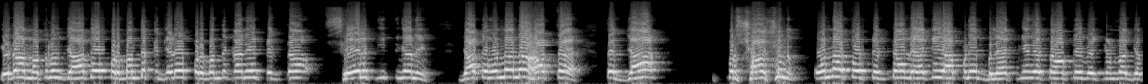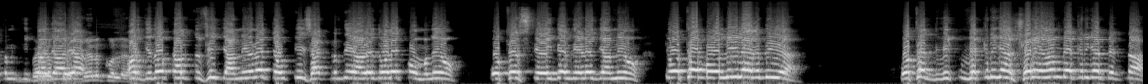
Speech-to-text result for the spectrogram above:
ਇਹਦਾ ਮਤਲਬ ਜਾਂ ਤੇ ਪ੍ਰਬੰਧਕ ਜਿਹੜੇ ਪ੍ਰਬੰਧਕਾਂ ਨੇ ਟਿਕਟਾਂ ਸੇਲ ਕੀਤੀਆਂ ਨੇ ਜਾਂ ਤੇ ਉਹਨਾਂ ਦਾ ਹੱਥ ਹੈ ਤੇ ਜਾਂ ਪ੍ਰਸ਼ਾਸਨ ਉਹਨਾਂ ਤੋਂ ਟਿਕਟਾਂ ਲੈ ਕੇ ਆਪਣੇ ਬਲੈਕੀਆਂ ਦੇ ਤੌਰ ਤੇ ਵੇਚਣ ਦਾ ਯਤਨ ਕੀਤਾ ਜਾ ਰਿਹਾ। ਔਰ ਜਦੋਂ ਕੱਲ ਤੁਸੀਂ ਜਾਂਦੇ ਹੋ ਨਾ 34 ਸੈਕਟਰ ਦੇ ਆਲੇ ਦੁਆਲੇ ਘੁੰਮਦੇ ਹੋ ਉੱਥੇ ਸਟੇਜ ਦੇ ਨੇੜੇ ਜਾਂਦੇ ਹੋ ਤੇ ਉੱਥੇ ਬੋਲੀ ਲੱਗਦੀ ਆ ਉੱਥੇ ਵਿਕ- ਵਿਕਰੀਆਂ, ਸ਼ਰੇਆਮ ਵਿਕਰੀਆਂ ਟਿਕਟਾਂ,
